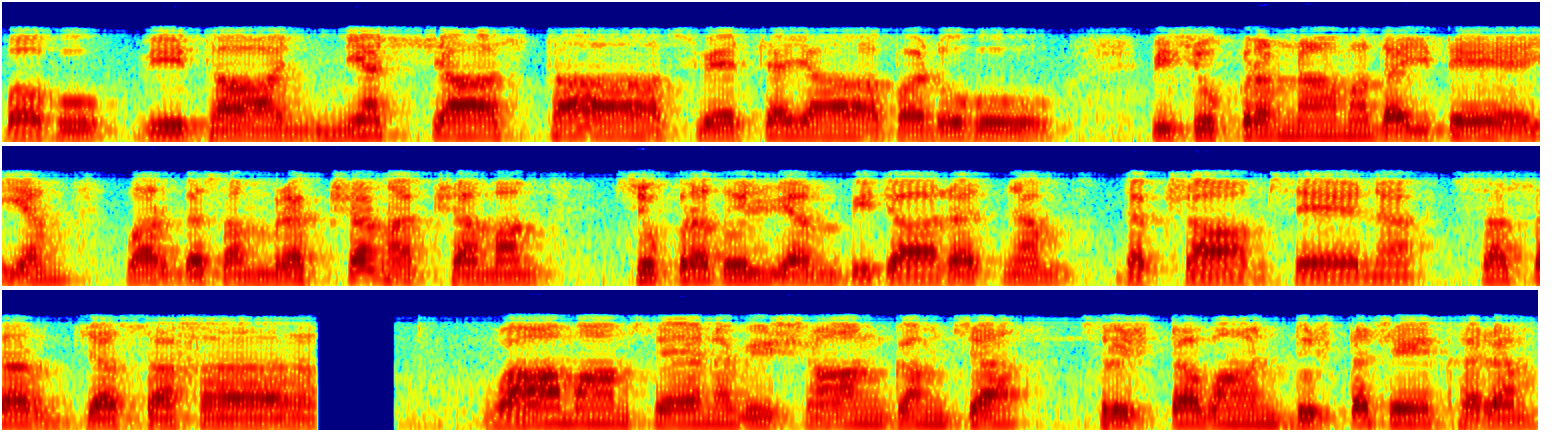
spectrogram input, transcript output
बहुविधान्यशास्ता स्वेच्छया पडुः। विशुक्रं नाम दैतेयं वर्गसंरक्षणक्षमं शुक्रतुल्यं विचारज्ञं दक्षांसेन ससर्जसः। वामांसेन विश्राङ्गं च सृष्टवान् दुष्टशेखरं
